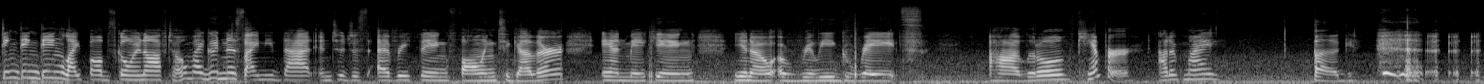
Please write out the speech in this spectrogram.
ding ding ding light bulbs going off to oh my goodness I need that and to just everything falling together and making you know a really great uh, little camper out of my bug.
